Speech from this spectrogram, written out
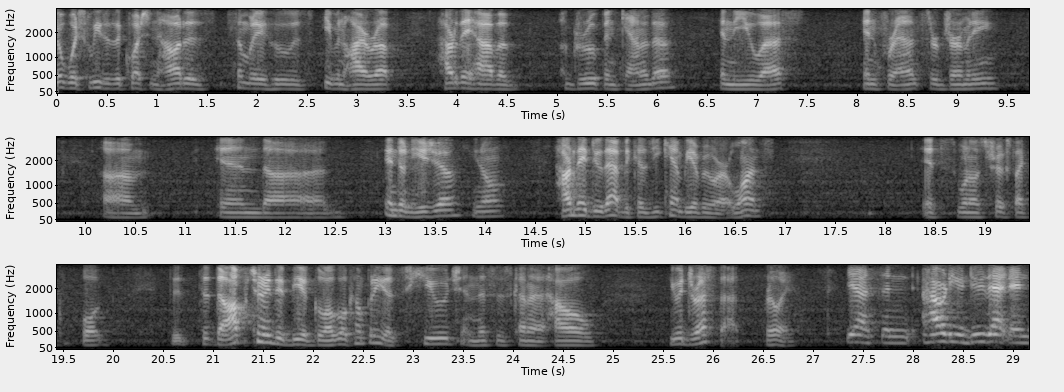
know, which leads to the question how does somebody who's even higher up, how do they have a, a group in Canada, in the US, in France or Germany? Um, in uh, Indonesia, you know, how do they do that? Because you can't be everywhere at once. It's one of those tricks. Like, well, the, the opportunity to be a global company is huge, and this is kind of how you address that, really. Yes, and how do you do that and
